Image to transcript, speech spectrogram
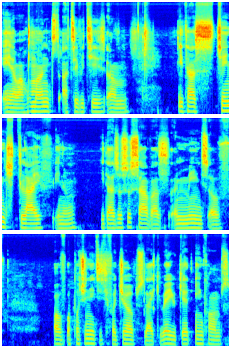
in our human activities. Um, it has changed life, you know it has also served as a means of of opportunities for jobs like where you get incomes.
